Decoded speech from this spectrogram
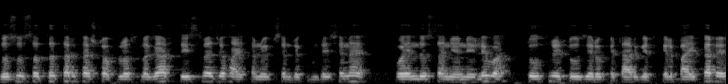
दो सौ सतहत्तर का स्टॉप लॉस लगा और तीसरा जो हाई कन्वेक्शन रिकमेंडेशन है, वो Hindustan Unilever two three two zero के टारगेट के बाय कर रहे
